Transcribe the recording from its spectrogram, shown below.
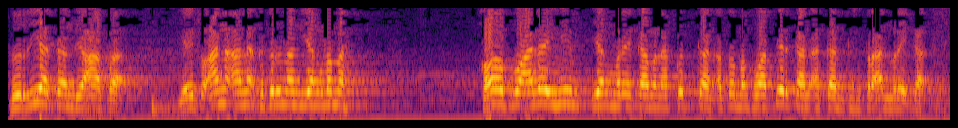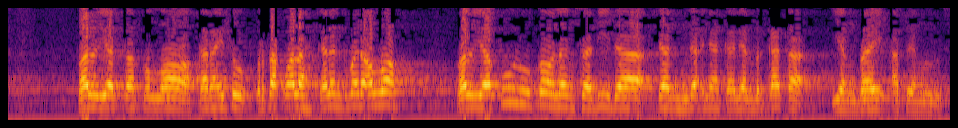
Dzurriatan di'afa yaitu anak-anak keturunan yang lemah. Khafu alaihim yang mereka menakutkan atau mengkhawatirkan akan kesejahteraan mereka fal yattaqullah karena itu bertakwalah kalian kepada Allah. Wal yaqulu qawlan sadida. Dan hendaknya kalian berkata yang baik atau yang lurus.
